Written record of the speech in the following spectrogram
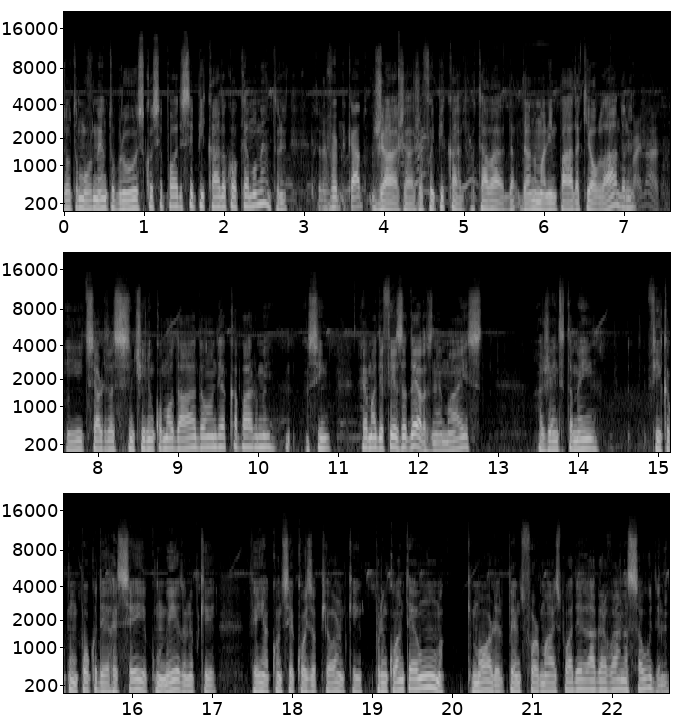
outro movimento brusco você pode ser picado a qualquer momento. Né? Você já foi picado? Já, já, já fui picado. Eu estava dando uma limpada aqui ao lado, né? E de certo elas se sentiram incomodadas, onde acabaram me, assim, é uma defesa delas, né? Mas a gente também fica com um pouco de receio, com medo, né? Porque vem acontecer coisa pior, porque por enquanto é uma, que morde, depende formais, pode agravar na saúde, né?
